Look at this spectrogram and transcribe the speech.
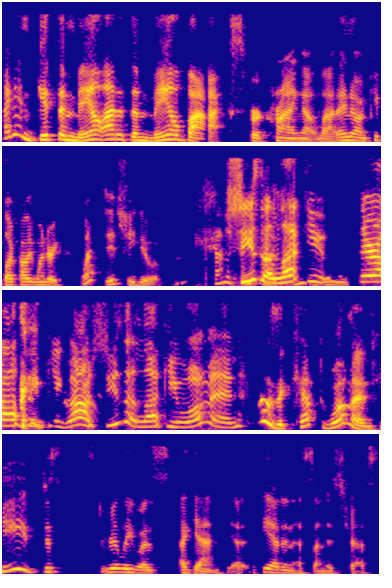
I didn't get the mail out of the mailbox for crying out loud. I know, and people are probably wondering, what did she do? Kind of she's a lucky. They're all thinking, wow, she's a lucky woman. I was a kept woman. He just really was. Again, he had, he had an S on his chest.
